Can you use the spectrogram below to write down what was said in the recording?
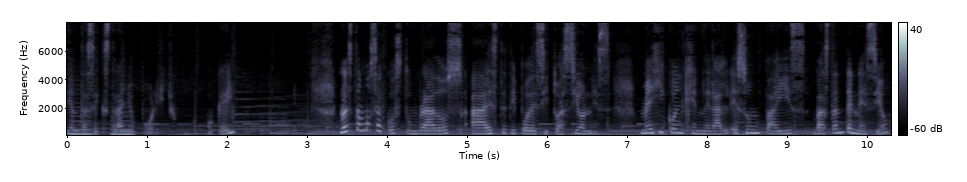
sientas extraño por ello, ¿ok? No estamos acostumbrados a este tipo de situaciones. México en general es un país bastante necio,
